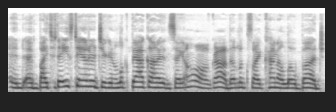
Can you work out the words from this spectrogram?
and and by today's standards, you're going to look back on it and say, "Oh God, that looks like kind of low budge."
